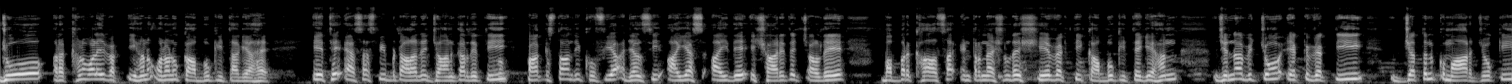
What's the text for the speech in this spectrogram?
ਜੋ ਰੱਖਣ ਵਾਲੇ ਵਿਅਕਤੀ ਹਨ, ਉਹਨਾਂ ਨੂੰ ਕਾਬੂ ਕੀਤਾ ਗਿਆ ਹੈ। ਇੱਥੇ ਐਸਐਸਪੀ ਬਟਾਲਾ ਨੇ ਜਾਣਕਾਰੀ ਦਿੱਤੀ। ਪਾਕਿਸਤਾਨ ਦੀ ਖੁਫੀਆ ਏਜੰਸੀ ਆਈਐਸਆਈ ਦੇ ਇਸ਼ਾਰੇ ਤੇ ਚੱਲਦੇ ਬੱਬਰ ਖਾਲਸਾ ਇੰਟਰਨੈਸ਼ਨਲ ਦੇ 6 ਵਿਅਕਤੀ ਕਾਬੂ ਕੀਤੇ ਗਏ ਹਨ ਜਿਨ੍ਹਾਂ ਵਿੱਚੋਂ ਇੱਕ ਵਿਅਕਤੀ ਜਤਨ ਕੁਮਾਰ ਜੋ ਕਿ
